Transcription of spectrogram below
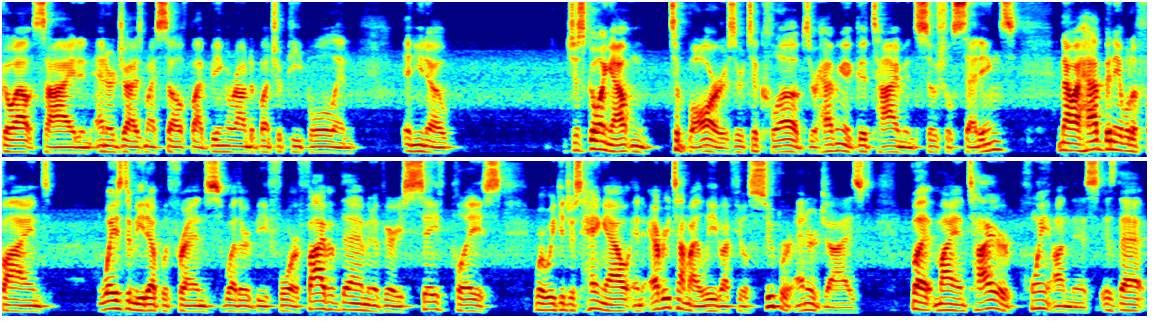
go outside and energize myself by being around a bunch of people and and you know just going out and to bars or to clubs or having a good time in social settings. Now I have been able to find ways to meet up with friends, whether it be four or five of them in a very safe place where we could just hang out. And every time I leave, I feel super energized. But my entire point on this is that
